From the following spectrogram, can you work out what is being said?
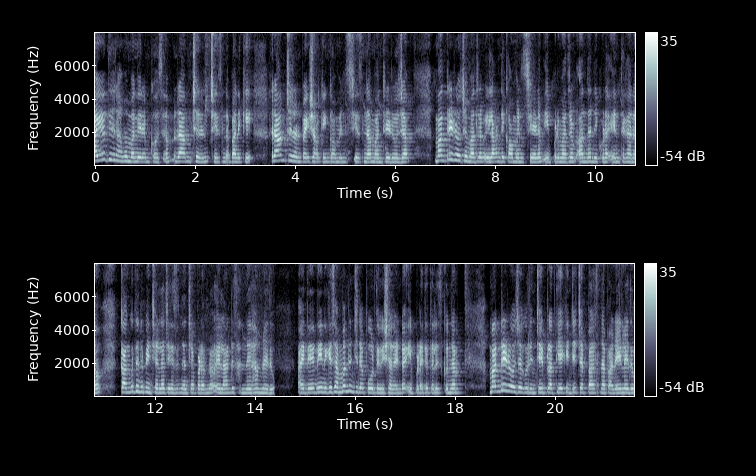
అయోధ్య రామ మందిరం కోసం రామ్ చరణ్ చేసిన పనికి రామ్ చరణ్పై షాకింగ్ కామెంట్స్ చేసిన మంత్రి రోజా. మంత్రి రోజా మాత్రం ఇలాంటి కామెంట్స్ చేయడం ఇప్పుడు మాత్రం అందరినీ కూడా ఎంతగానో కంగు తినిపించేలా చేసిందని చెప్పడంలో ఎలాంటి సందేహం లేదు. అయితే దీనికి సంబంధించిన పూర్తి విషయాలేంటో ఇప్పుడైతే తెలుసుకుందాం. మంత్రి రోజా గురించి ప్రత్యేకించి చెప్పాల్సిన పనే లేదు.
